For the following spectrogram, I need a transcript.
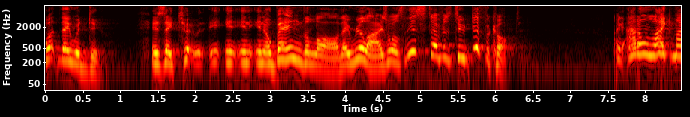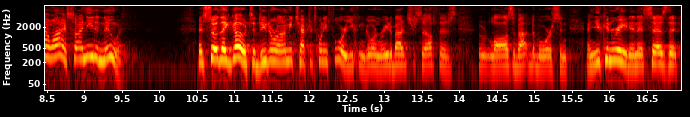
what they would do is they took, in, in, in obeying the law, they realized, well, this stuff is too difficult. Like, I don't like my wife, so I need a new one. And so they go to Deuteronomy chapter 24. You can go and read about it yourself. There's laws about divorce, and, and you can read. And it says that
